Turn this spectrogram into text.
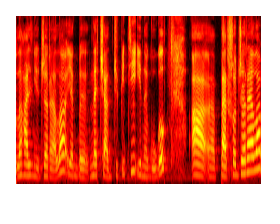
легальні джерела, якби не чат GPT і не Google, а першоджерела.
